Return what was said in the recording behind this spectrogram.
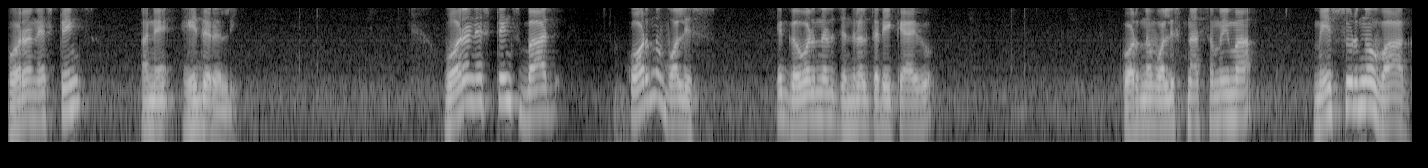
વોરન એસ્ટિંગ્સ અને હૈદર અલી. વોરન એસ્ટિંગ્સ બાદ કોર્નવોલિસ એ ગવર્નર જનરલ તરીકે આવ્યો. કોર્નવોલિસના સમયમાં મૈસૂરનો વાઘ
